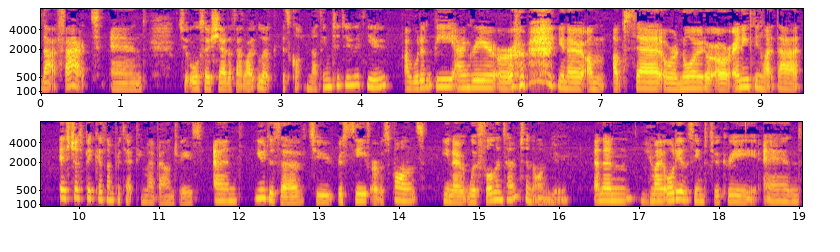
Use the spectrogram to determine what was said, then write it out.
that fact and to also share the fact like, look, it's got nothing to do with you. I wouldn't be angry or, you know, I'm upset or annoyed or, or anything like that. It's just because I'm protecting my boundaries and you deserve to receive a response, you know, with full intention on you. And then yeah. my audience seems to agree. And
